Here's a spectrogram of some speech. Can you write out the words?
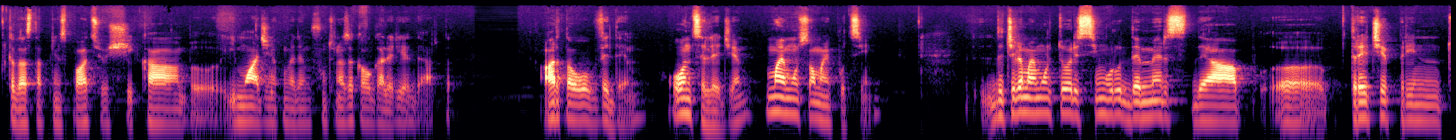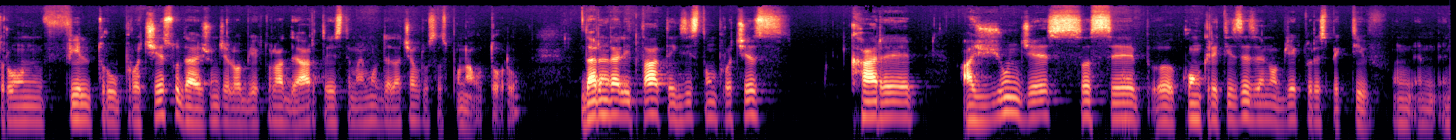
că de asta prin spațiu și ca uh, imagine, cum vedem, funcționează ca o galerie de artă. Arta o vedem, o înțelegem, mai mult sau mai puțin. De cele mai multe ori, singurul demers de a uh, trece printr-un filtru procesul de a ajunge la obiectul ăla de artă este mai mult de ce a vrut să spună autorul. Dar în realitate există un proces care ajunge să se uh, concretizeze în obiectul respectiv, în, în, în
